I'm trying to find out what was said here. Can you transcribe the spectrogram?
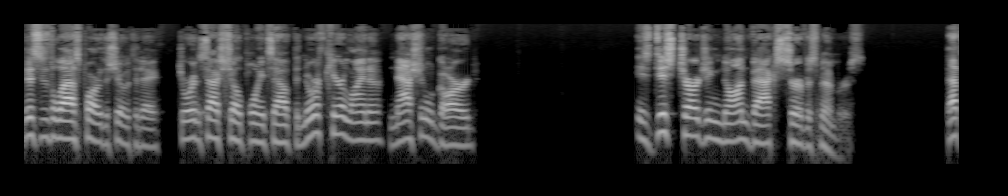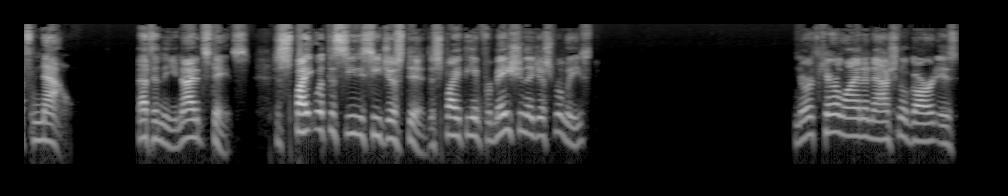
This is the last part of the show today. Jordan Schachtel points out the North Carolina National Guard is discharging non vax service members. That's now. That's in the United States. Despite what the CDC just did, despite the information they just released, North Carolina National Guard is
